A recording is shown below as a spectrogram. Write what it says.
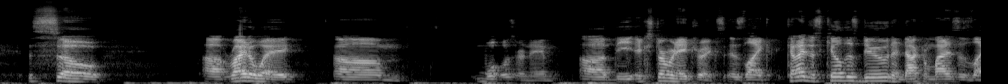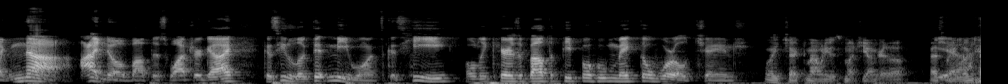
so uh, right away, um, what was her name? Uh, the exterminatrix is like, "Can I just kill this dude?" And Doctor Midas is like, "Nah, I know about this Watcher guy because he looked at me once. Because he only cares about the people who make the world change." Well, he checked him out when he was much younger, though. That's when he Yeah. looked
